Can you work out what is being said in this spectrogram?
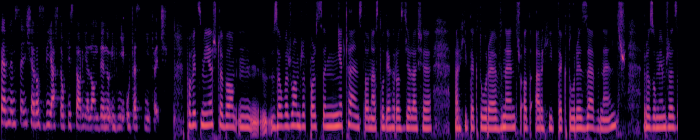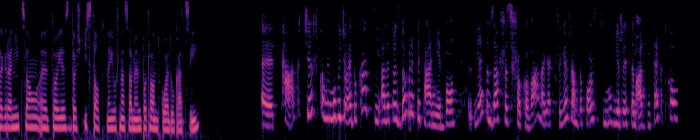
pewnym sensie rozwijać tą historię Londynu i w niej uczestniczyć. Powiedz mi jeszcze, bo mm, zauważyłam, że w Polsce nieczęsto na studiach rozdziela się architekturę wnętrz od architektury zewnętrz. Rozumiem, że za granicą y, to jest dość istotne już na samym początku edukacji. E, tak, ciężko mi mówić o edukacji, ale to jest dobre pytanie, bo ja jestem zawsze zszokowana, jak przyjeżdżam do Polski i mówię, że jestem architektką,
